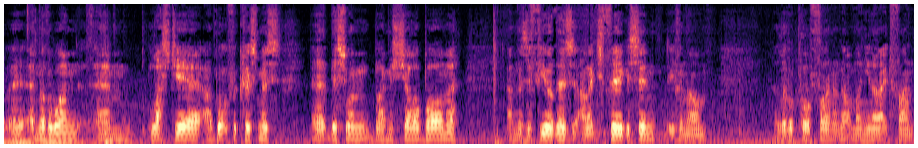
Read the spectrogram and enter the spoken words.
uh, another one. Um, last year I bought for Christmas uh, this one by Michelle Obama, and there's a few others. Alex Ferguson, even though I'm a Liverpool fan and not a Man United fan.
